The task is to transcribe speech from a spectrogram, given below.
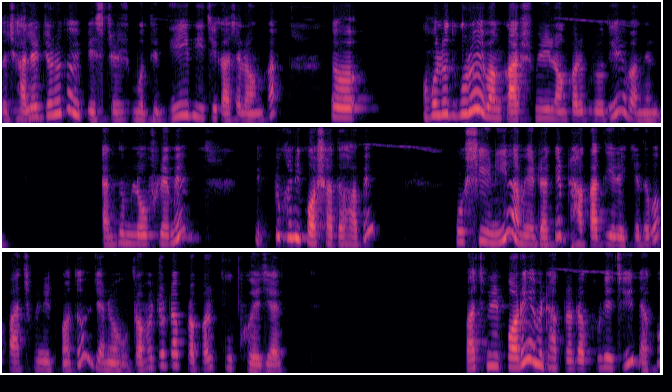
তো ঝালের জন্য তো আমি পেস্টের মধ্যে দিয়েই দিয়েছি কাঁচা লঙ্কা। তো হলুদ গুঁড়ো এবং কাশ্মীরি লঙ্কার গুঁড়ো দিয়ে এবং একদম লো ফ্লেমে একটুখানি কষাতে হবে। কষিয়ে নিয়ে আমি এটাকে ঢাকা দিয়ে রেখে দেবো পাঁচ মিনিট মতো যেন টমেটোটা প্রপার কুক হয়ে যায়। পাঁচ মিনিট পরেই আমি ঢাকনাটা খুলেছি। দেখো,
